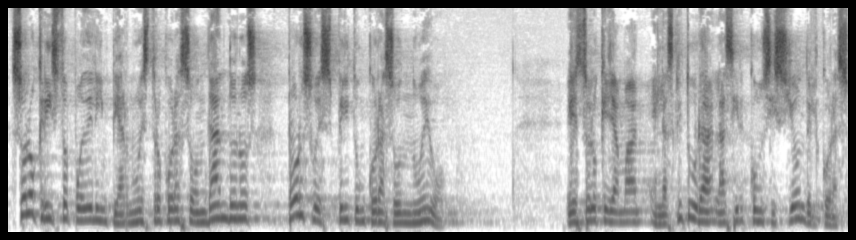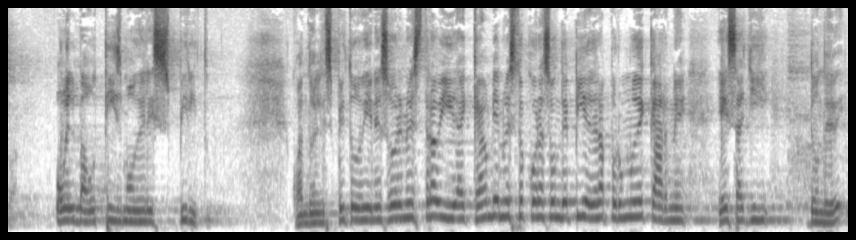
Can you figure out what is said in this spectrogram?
Solo Cristo puede limpiar nuestro corazón dándonos por su Espíritu un corazón nuevo. Esto es lo que llaman en la Escritura la circuncisión del corazón o el bautismo del Espíritu. Cuando el Espíritu viene sobre nuestra vida y cambia nuestro corazón de piedra por uno de carne, es allí donde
